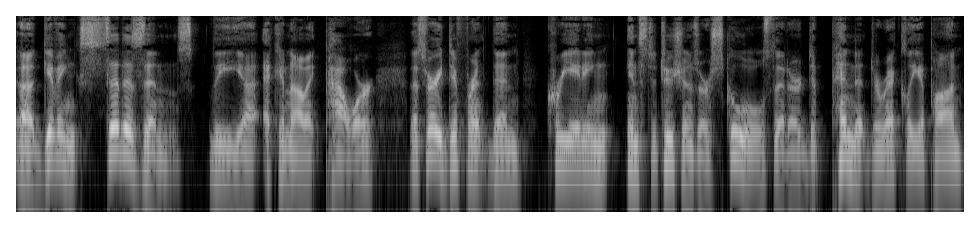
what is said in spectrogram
uh, giving citizens the uh, economic power that's very different than creating institutions or schools that are dependent directly upon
